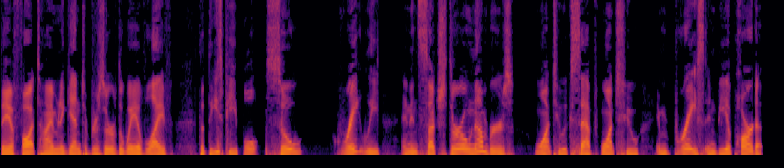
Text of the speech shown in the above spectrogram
They have fought time and again to preserve the way of life that these people so greatly and in such thorough numbers want to accept, want to embrace, and be a part of.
